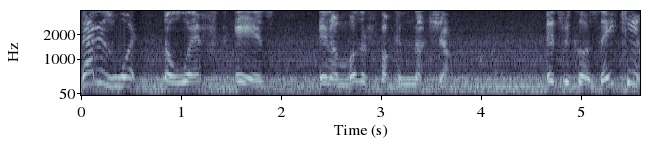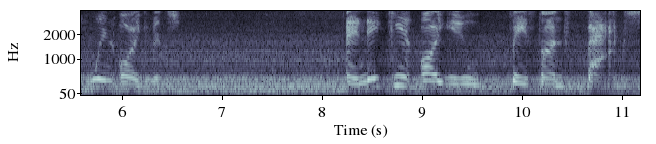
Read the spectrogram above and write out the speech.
That is what the left is in a motherfucking nutshell. It's because they can't win arguments. And they can't argue based on facts.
